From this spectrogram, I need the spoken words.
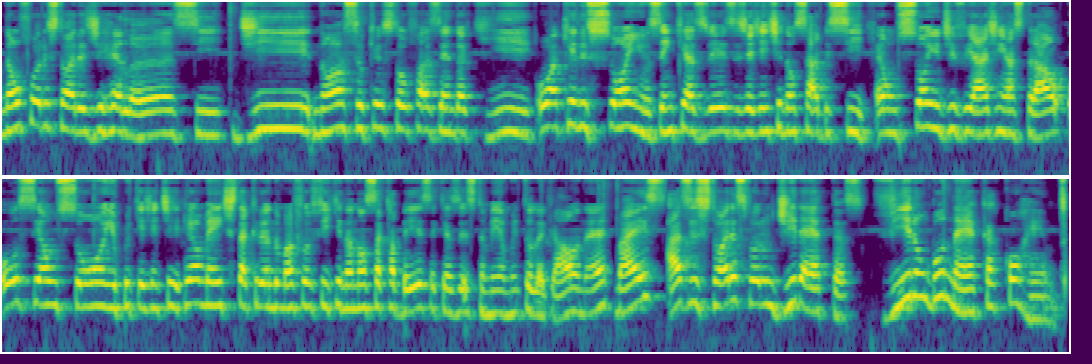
Não foram histórias de relance, de nossa, o que eu estou fazendo aqui, ou aqueles sonhos em que às vezes a gente não sabe se é um sonho de viagem astral ou se é um sonho porque a gente realmente está criando uma fanfic na nossa cabeça, que às vezes também é muito legal, né? Mas as histórias foram diretas viram boneca correndo.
